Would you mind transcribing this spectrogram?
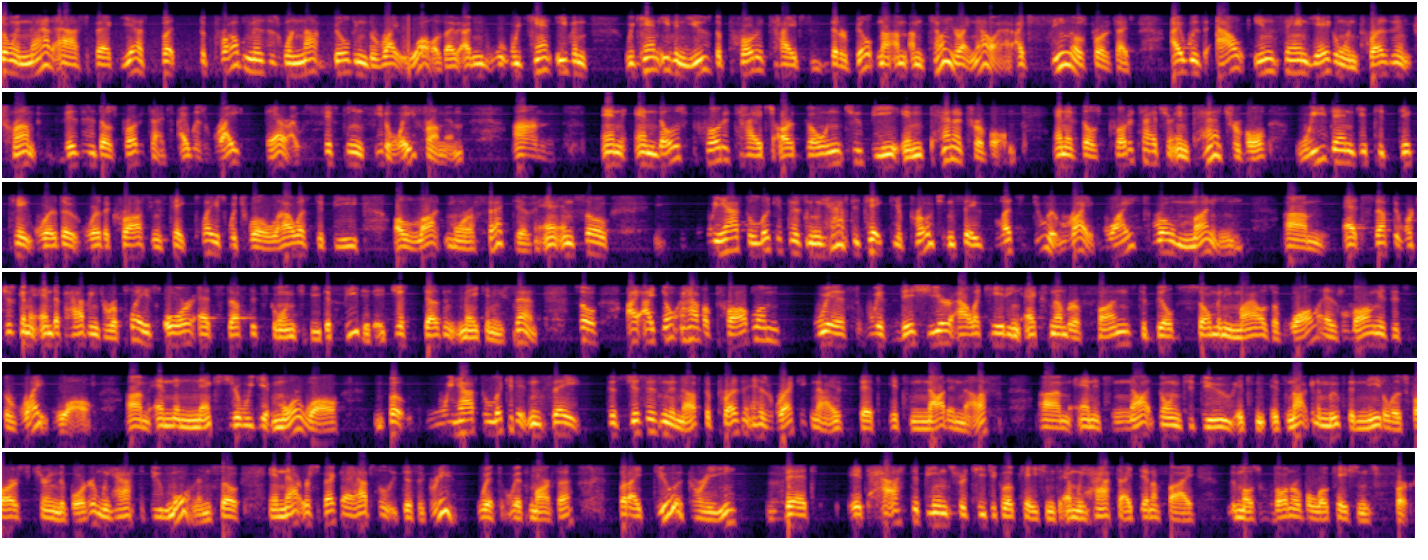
So in that aspect, yes. But the problem is, is we're not building the right walls. I, I mean, we can't even we can't even use the prototypes that are built. Now, I'm, I'm telling you right now, I, I've seen those prototypes. I was out in San Diego when President Trump visited those prototypes. I was right there. I was 15 feet away from him. Um, and and those prototypes are going to be impenetrable. And if those prototypes are impenetrable, we then get to dictate where the where the crossings take place, which will allow us to be a lot more effective. And, and so we have to look at this and we have to take the approach and say, let's do it right. Why throw money um, at stuff that we're just going to end up having to replace or at stuff that's going to be defeated? It just doesn't make any sense. So I, I don't have a problem with with this year allocating X number of funds to build so many miles of wall as long as it's the right wall. Um, and then next year we get more wall. But we have to look at it and say this just isn't enough. The president has recognized that it's not enough. Um, and it's not going to do it's it's not going to move the needle as far as securing the border, and we have to do more. And so, in that respect, I absolutely disagree with with Martha, but I do agree that it has to be in strategic locations, and we have to identify the most vulnerable locations first.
